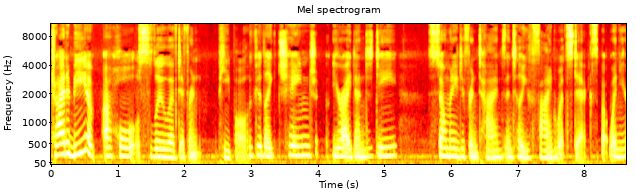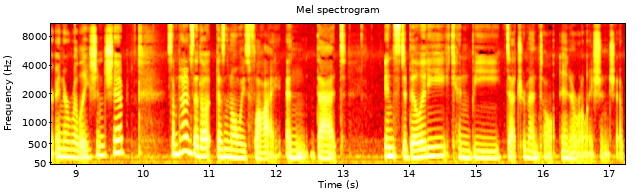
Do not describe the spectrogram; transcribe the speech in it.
try to be a, a whole slew of different people. You could like change your identity so many different times until you find what sticks. But when you're in a relationship, sometimes that doesn't always fly, and that instability can be detrimental in a relationship.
